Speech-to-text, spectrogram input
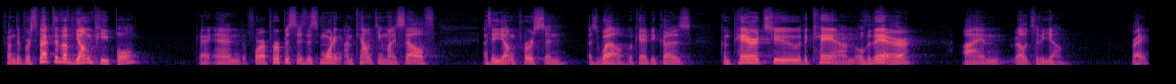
from the perspective of young people, okay, and for our purposes this morning, I'm counting myself as a young person as well, okay, because compared to the KM over there, I'm relatively young, right?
